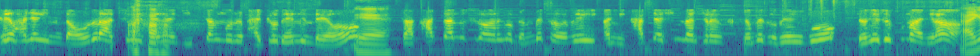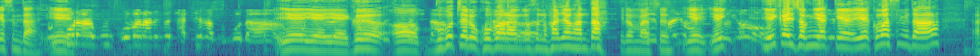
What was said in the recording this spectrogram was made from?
대환영입니다. 오늘 아침에 제가 이제 입장문을 발표도 했는데요. 예. 자, 가짜 뉴스로 하는 건 명백한 음해, 아니, 가짜 신단체는 명백한 음해이고, 명예훼손뿐만 아니라, 알겠습니다. 예. 무고라고 고발하는 것 자체가 무고다. 예, 예, 예. 그, 어, 무고죄로 고발한 것은 환영한다. 이런 말씀. 예, 여기, 여기까지 정리할게요. 예, 고맙습니다. 아,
